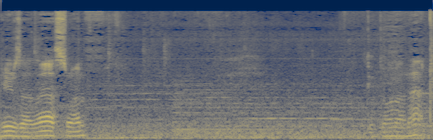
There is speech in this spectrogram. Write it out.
Here's that last one. Get going on that.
